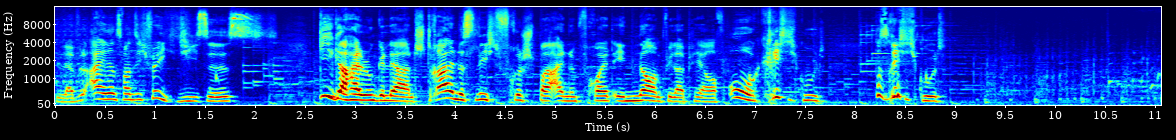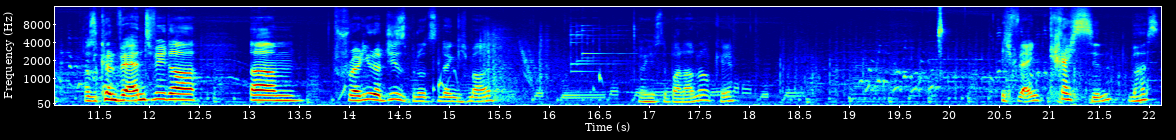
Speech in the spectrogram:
Level 21 für Jesus. Giga-Heilung gelernt. Strahlendes Licht frisch bei einem Freund enorm viel AP auf. Oh, richtig gut. Das ist richtig gut. Also können wir entweder ähm, Freddy oder Jesus benutzen, denke ich mal. Oh, hier ist eine Banane, okay. Ich will ein Krächchen. Was?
